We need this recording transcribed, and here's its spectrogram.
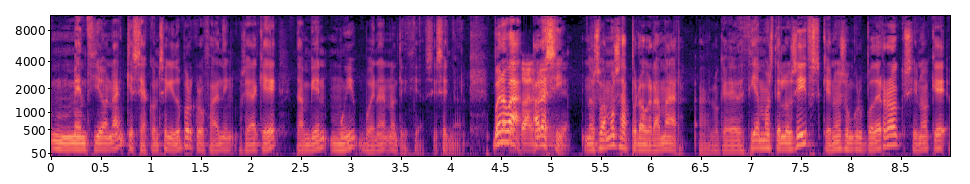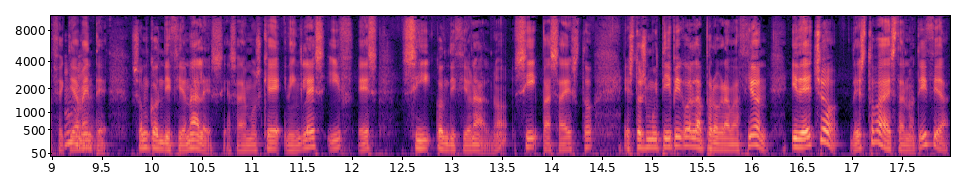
mencionan que se ha conseguido por crowdfunding. O sea que también muy buena noticia, sí señor. Bueno, va, ahora sí, nos vamos a programar. Lo que decíamos de los ifs, que no es un grupo de rock, sino que efectivamente son condicionales. Ya sabemos que en inglés if es sí condicional, ¿no? Si pasa esto. Esto es muy típico en la programación. Y de hecho, de esto va esta noticia.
